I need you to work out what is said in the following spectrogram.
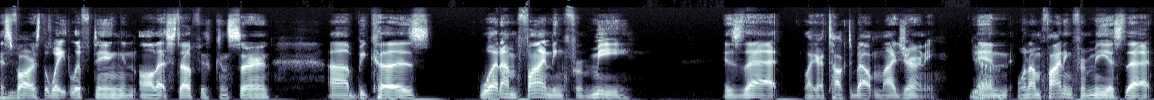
as Mhm. far as the weightlifting and all that stuff is concerned, uh, because what I'm finding for me is that like I talked about my journey, Yeah. and what I'm finding for me is that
